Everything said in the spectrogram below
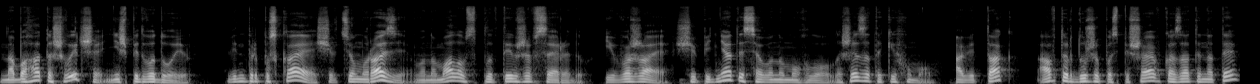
набагато швидше, ніж під водою. Він припускає, що в цьому разі воно мало б спливти вже всереду, і вважає, що піднятися воно могло лише за таких умов. А відтак автор дуже поспішає вказати на те,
